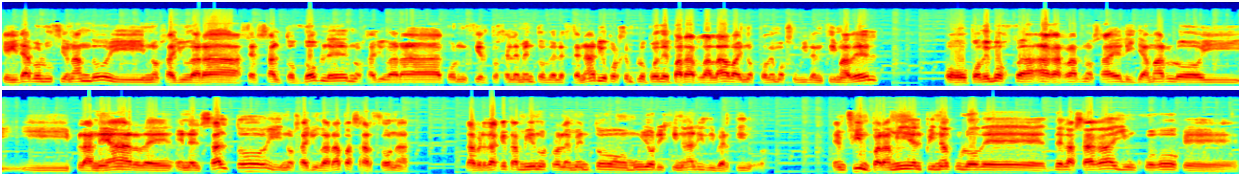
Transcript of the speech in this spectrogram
que irá evolucionando y nos ayudará a hacer saltos dobles, nos ayudará con ciertos elementos del escenario, por ejemplo puede parar la lava y nos podemos subir encima de él, o podemos agarrarnos a él y llamarlo y, y planear en, en el salto y nos ayudará a pasar zonas. La verdad que también otro elemento muy original y divertido. En fin, para mí el pináculo de, de la saga y un juego que,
